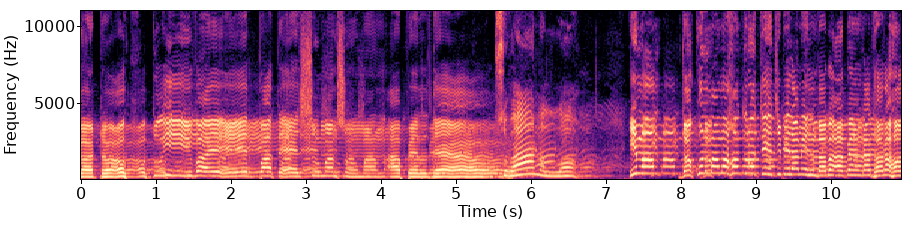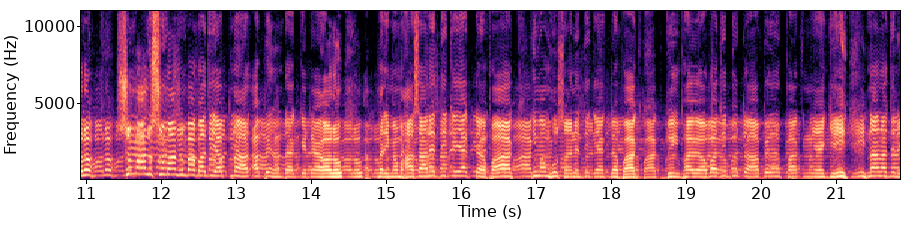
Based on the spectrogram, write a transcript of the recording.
কাটো। দুই ভাইয়ের পাতে সুমান সুমান আপেল দাও সুবহানাল্লাহ। ইমাম যখন মামা হযরত হজরতে জিবিল আমিন বাবা আপেলটা ধরা হলো। সমান সমান বাবাজি আপনার আপেলটা কেটে হলো। আপনার ইমাম হাসানের দিকে একটা পাক ইমাম হুসাইনের দিকে একটা পাক দুই ভাই বাবাজি দুটো আপেলের পাক নিয়ে গিয়ে নানাজির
